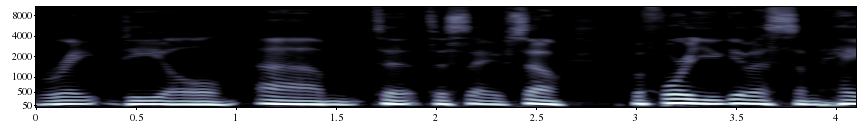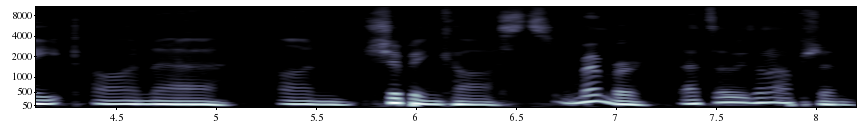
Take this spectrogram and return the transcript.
great deal um, to to save. So before you give us some hate on uh, on shipping costs, remember that's always an option.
